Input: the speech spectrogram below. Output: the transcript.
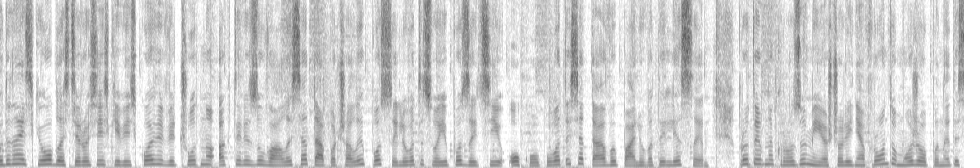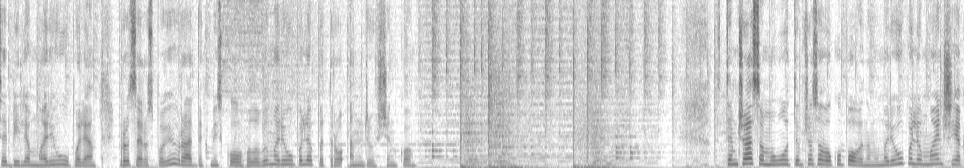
У Донецькій області російські військові відчутно активізувалися та почали посилювати свої позиції, окопуватися та випалювати ліси. Противник розуміє, що лінія фронту може опинитися біля Маріуполя. Про це розповів радник міського голови Маріуполя Петро Андрющенко. Тим часом у тимчасово окупованому Маріуполі менше як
